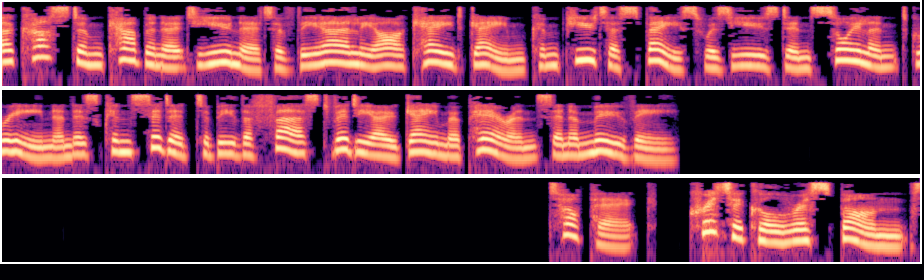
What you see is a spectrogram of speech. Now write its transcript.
A custom cabinet unit of the early arcade game Computer Space was used in Soylent Green and is considered to be the first video game appearance in a movie. Critical response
